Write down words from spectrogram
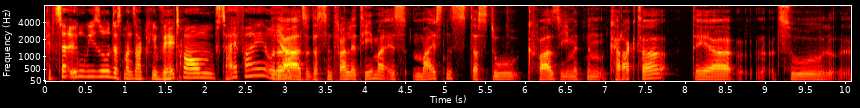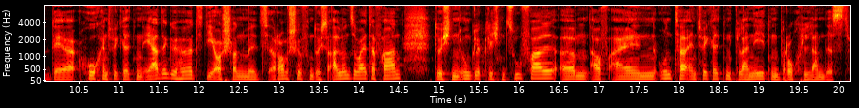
Gibt es da irgendwie so, dass man sagt, hier Weltraum, Sci-Fi? Oder? Ja, also das zentrale Thema ist meistens, dass du quasi mit einem Charakter, der zu der hochentwickelten Erde gehört, die auch schon mit Raumschiffen durchs All und so weiter fahren, durch einen unglücklichen Zufall ähm, auf einen unterentwickelten Planetenbruch landest.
